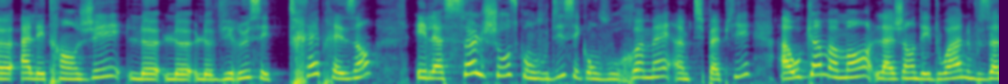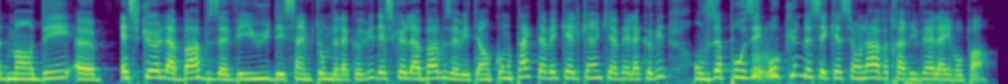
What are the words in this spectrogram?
euh, à l'étranger le, le, le, virus est très présent et la seule chose qu'on vous dit c'est qu'on vous remet un petit papier. À aucun moment l'agent des douanes vous a demandé euh, est-ce que là-bas vous avez eu des symptômes de la Covid? Est-ce que là-bas vous avez été en contact avec quelqu'un qui avait la Covid? On vous a posé mhm. aucune de ces questions-là à votre arrivée à l'aéroport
